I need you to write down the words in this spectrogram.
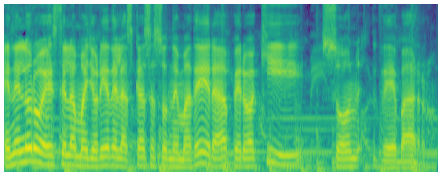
En el noroeste la mayoría de las casas son de madera, pero aquí son de barro.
